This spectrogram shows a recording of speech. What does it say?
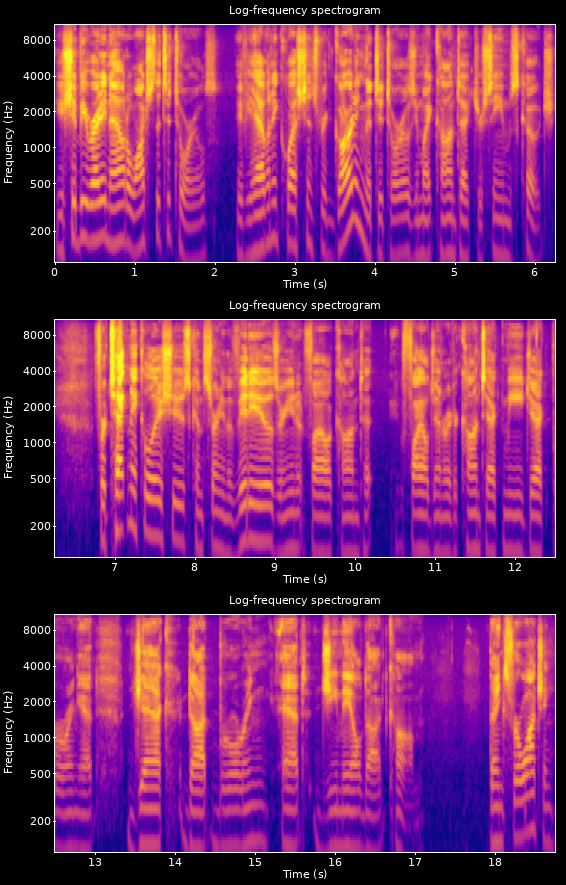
you should be ready now to watch the tutorials. If you have any questions regarding the tutorials you might contact your CEEMS coach. For technical issues concerning the videos or unit file file generator, contact me, Jack Broering, at jack.broering at gmail.com. Thanks for watching.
